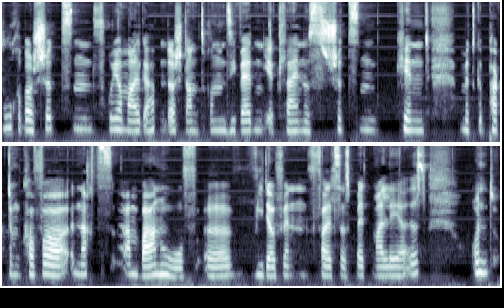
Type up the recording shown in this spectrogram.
Buch über Schützen früher mal gehabt und da stand drin, sie werden ihr kleines Schützenkind mit gepacktem Koffer nachts am Bahnhof äh, wiederfinden, falls das Bett mal leer ist. Und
